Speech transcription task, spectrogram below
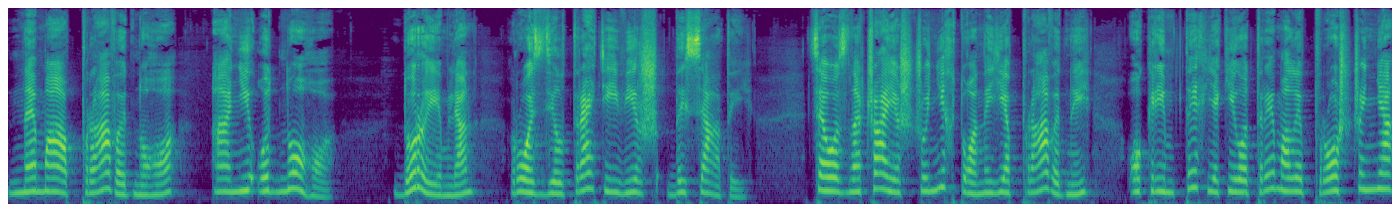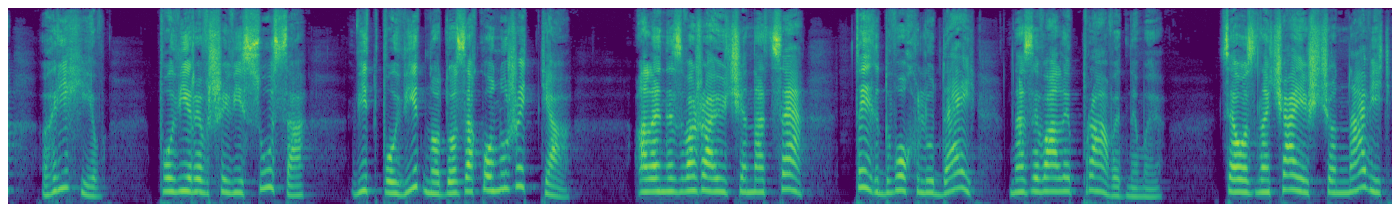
Нема праведного ані одного. До Римлян, розділ 3, вірш 10. Це означає, що ніхто не є праведний, окрім тих, які отримали прощення гріхів, повіривши в Ісуса відповідно до закону життя. Але незважаючи на це, тих двох людей називали праведними. Це означає, що навіть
